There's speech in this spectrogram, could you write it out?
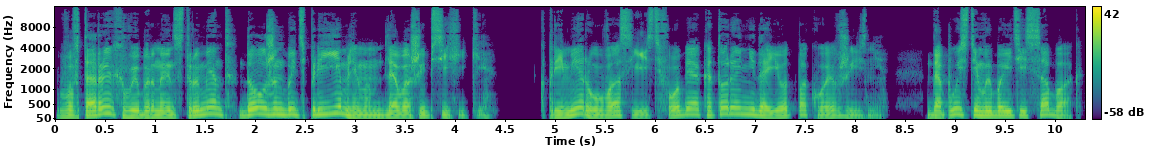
Во-вторых, выбранный инструмент должен быть приемлемым для вашей психики. К примеру, у вас есть фобия, которая не дает покоя в жизни. Допустим, вы боитесь собак,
